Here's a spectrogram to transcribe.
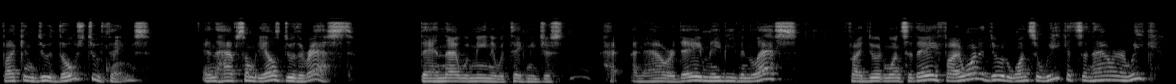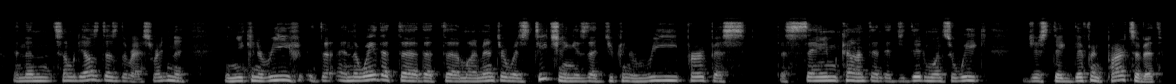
If I can do those two things and have somebody else do the rest then that would mean it would take me just an hour a day maybe even less. If I do it once a day if I want to do it once a week it's an hour a week and then somebody else does the rest right? And, the, and you can re the, and the way that uh, that uh, my mentor was teaching is that you can repurpose the same content that you did once a week just take different parts of it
